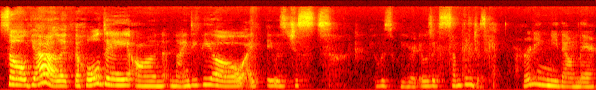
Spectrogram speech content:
So yeah, like the whole day on 9DPO, I, it was just, it was weird. It was like something just kept hurting me down there.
